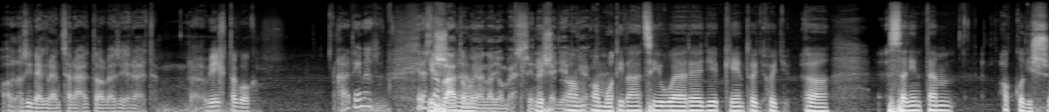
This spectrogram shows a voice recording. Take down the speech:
az idegrendszer által vezérelt végtagok. Hát én, ez, én ezt és, nem látom olyan nagyon messzinek és egyébként. A, a motiváció erre egyébként, hogy, hogy uh, szerintem akkor is,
